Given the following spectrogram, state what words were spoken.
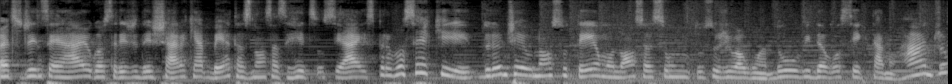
Antes de encerrar, eu gostaria de deixar aqui abertas as nossas redes sociais para você que, durante o nosso tema, o nosso assunto, surgiu alguma dúvida, você que está no rádio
